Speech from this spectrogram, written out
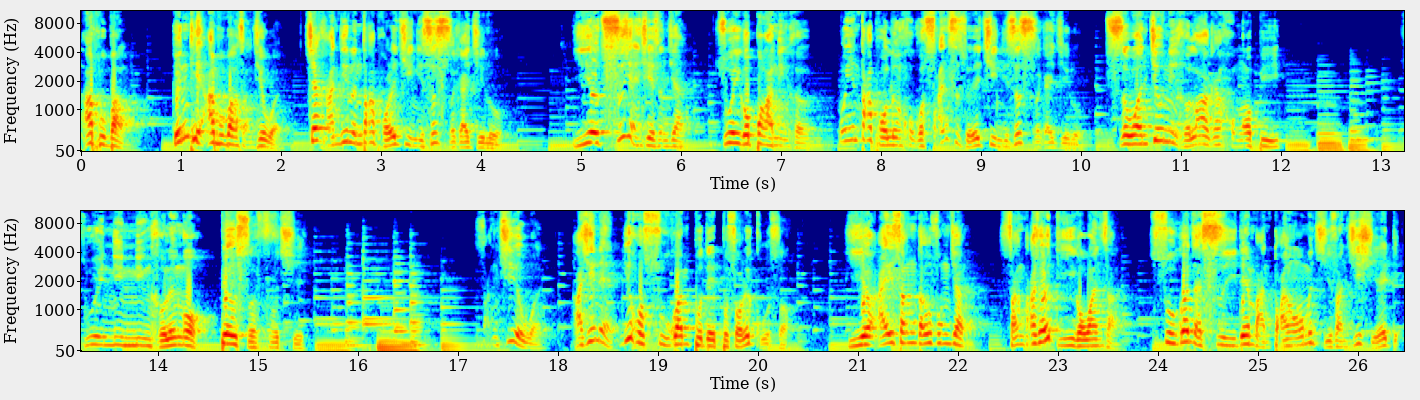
阿普榜，跟帖阿普榜上去问。讲下你能打破的吉尼斯世界纪录。亦有赤焰先生讲，作为一个八零后，我已经打破能活过三十岁的吉尼斯世界纪录。试问九零后哪个敢和我比？作为零零后的我，表示服气。上期又问那些年你和宿管不得不说的故事。一有哀伤刀锋讲，上大学的第一个晚上，宿管在十一点半断了我们计算机系的电，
